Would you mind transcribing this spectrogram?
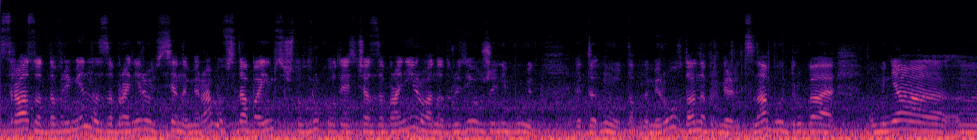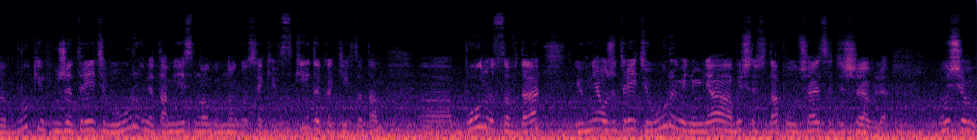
сразу одновременно забронировать все номера. Мы всегда боимся, что вдруг вот я сейчас забронирую, а на друзей уже не будет. Это, ну, там, номеров, да, например, или цена будет другая. У меня э, букинг уже третьего уровня, там есть много-много всяких скидок, каких-то там э, бонусов, да, и у меня уже третий уровень, у меня обычно всегда получается дешевле. В общем,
